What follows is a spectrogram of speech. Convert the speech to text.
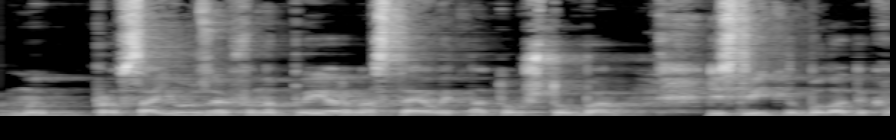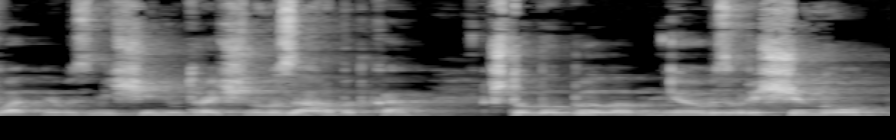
мы, профсоюзы, ФНПР, настаивают на том, чтобы действительно было адекватное возмещение утраченного заработка, чтобы было э, возвращено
